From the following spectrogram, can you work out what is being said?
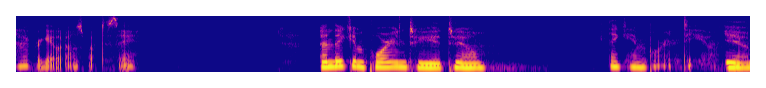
i forget what i was about to say And they can pour into you too. Like important to you Yeah,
